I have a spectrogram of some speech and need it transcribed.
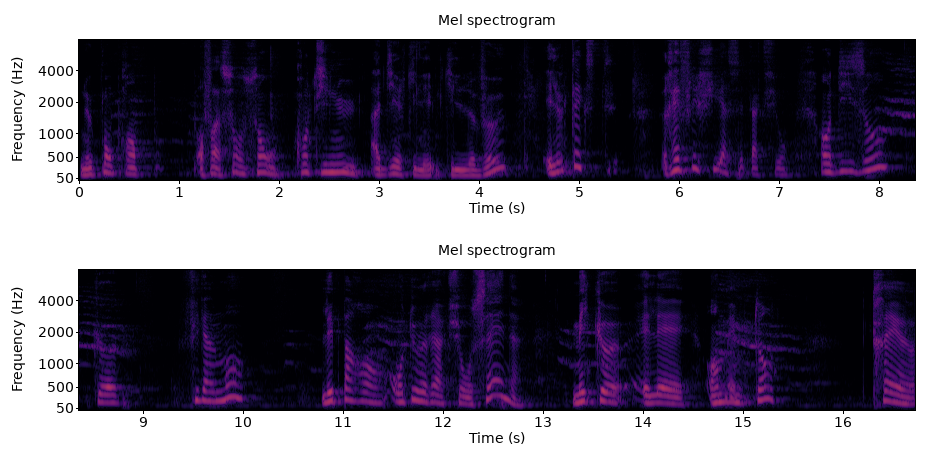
ne comprend enfin Samson continue à dire qu'il le veut, et le texte réfléchit à cette action en disant que finalement, les parents ont une réaction saine, mais qu'elle est en même temps très euh,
